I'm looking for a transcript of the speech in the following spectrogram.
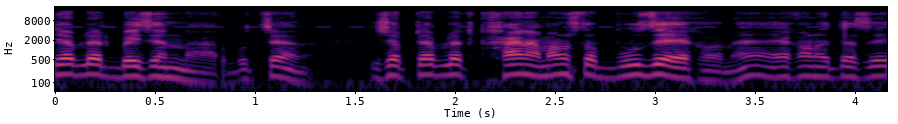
ট্যাবলেট বেচেন না আর, বুঝছেন? এইসব ট্যাবলেট খায় না, মানুষ তো বুঝে এখন হ্যাঁ? এখন হইতেছে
